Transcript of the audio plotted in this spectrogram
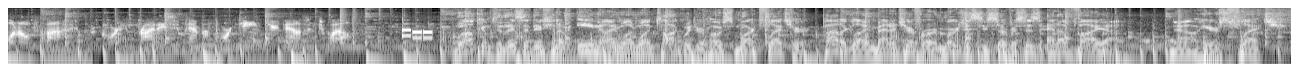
105, recorded Friday, September 14, 2012. Welcome to this edition of E911 Talk with your host, Mark Fletcher, product line manager for emergency services at Avaya. Now, here's Fletch.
